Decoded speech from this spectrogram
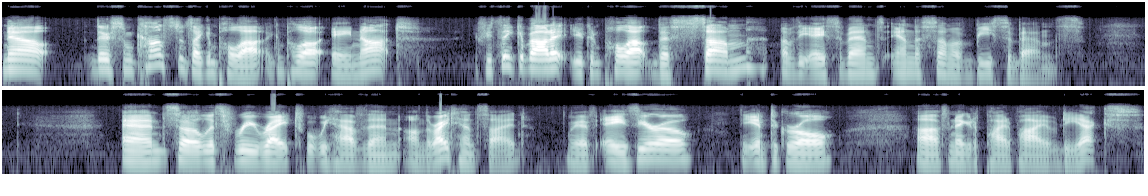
Now, there's some constants I can pull out. I can pull out a naught, if you think about it, you can pull out the sum of the a sub n's and the sum of b sub n's. And so let's rewrite what we have then on the right-hand side. We have a0, the integral uh, from negative pi to pi of dx,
